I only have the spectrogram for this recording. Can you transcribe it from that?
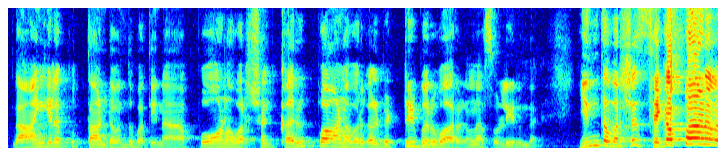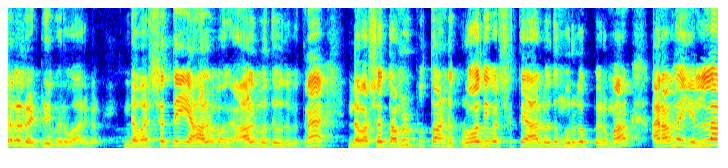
இந்த ஆங்கில புத்தாண்டு வந்து பார்த்திங்கன்னா போன வருஷம் கருப்பானவர்கள் வெற்றி பெறுவார்கள் நான் சொல்லியிருந்தேன். இந்த வருஷம் சிகப்பானவர்கள் வெற்றி பெறுவார்கள். இந்த வருஷத்தை ஆள்வ ஆள்வது பார்த்தீங்கன்னா இந்த வருஷம் தமிழ் புத்தாண்டு குரோதி வருஷத்தை ஆள்வது முருகப்பெருமான். அதனால தான் எல்லா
